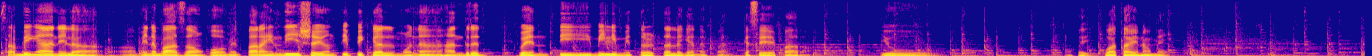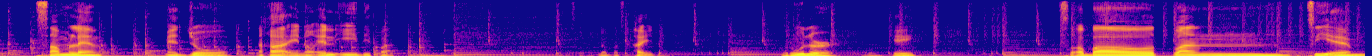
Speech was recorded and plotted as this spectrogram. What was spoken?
sabi nga nila, uh, may nabasa akong comment, para hindi siya yung typical mo na 120mm talaga na fan. Kasi parang, yung, okay, kuha tayo ng metal. Some length, medyo nakain ng LED fan. So, labas tayo ruler. Okay. So about 1 cm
